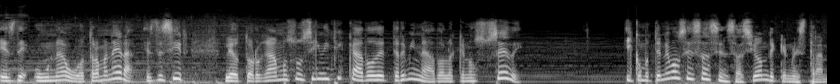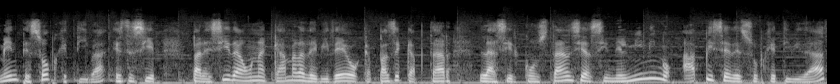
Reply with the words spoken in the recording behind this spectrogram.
es de una u otra manera, es decir, le otorgamos un significado determinado a lo que nos sucede. Y como tenemos esa sensación de que nuestra mente es objetiva, es decir, parecida a una cámara de video capaz de captar las circunstancias sin el mínimo ápice de subjetividad,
